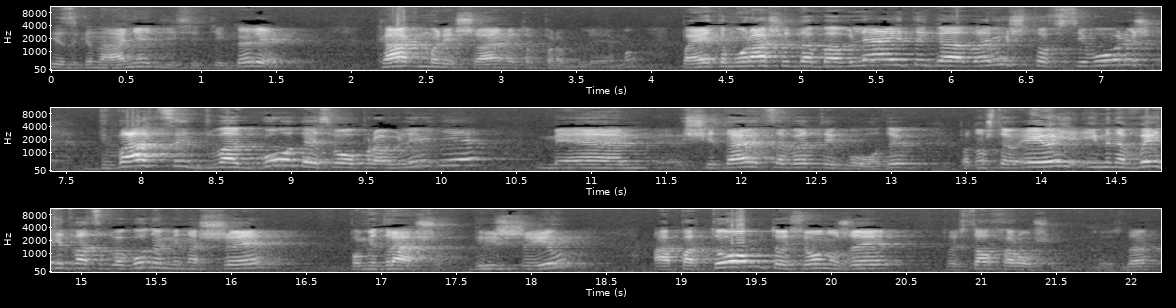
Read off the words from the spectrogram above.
изгнания десяти колен. Как мы решаем эту проблему? Поэтому Раши добавляет и говорит, что всего лишь 22 года своего правления э, считается в эти годы, потому что э, э, именно в эти 22 года Минаше по Мидрашу грешил, а потом, то есть он уже то есть стал хорошим. То есть, да? то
